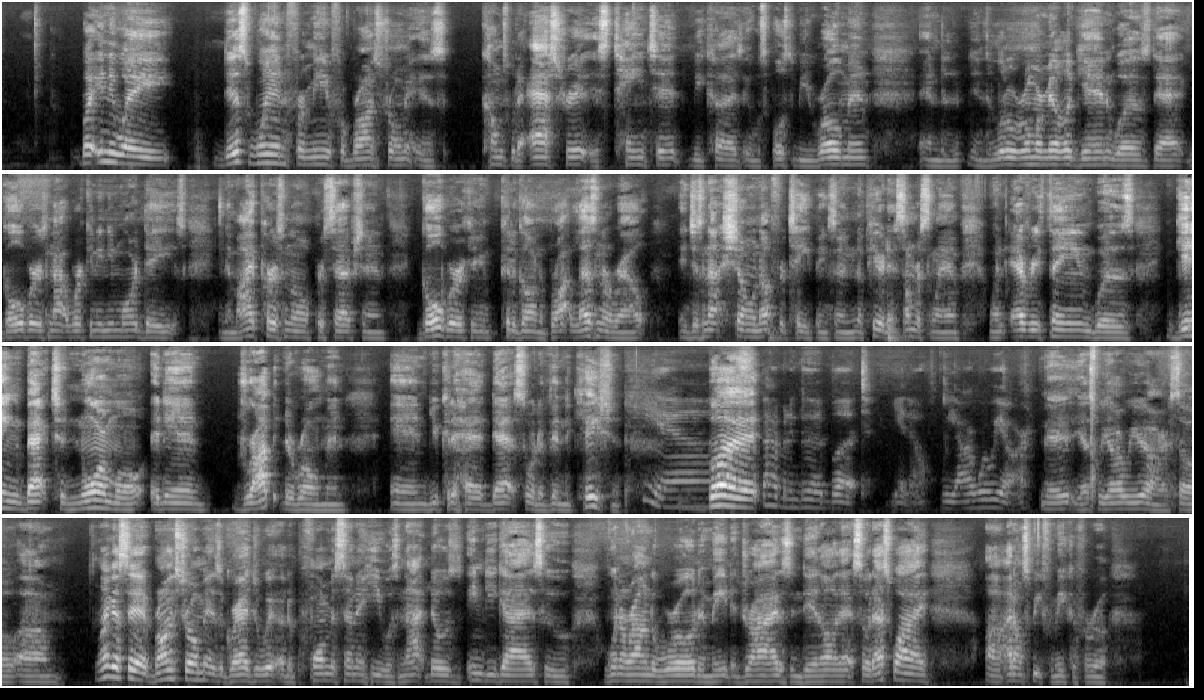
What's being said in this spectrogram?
but anyway, this win for me for Braun Strowman is comes with an asterisk. It's tainted because it was supposed to be Roman, and the, and the little rumor mill again was that Goldberg's not working any more dates. And in my personal perception, Goldberg could have gone the Brock Lesnar route and just not shown up for tapings and appeared at SummerSlam when everything was getting back to normal, and then drop it to Roman and you could have had that sort of vindication. Yeah. But- that would have been good, but you know, we are where we are. Yes, we are. We are. So, um, like I said, Braun Strowman is a graduate of the Performance Center. He was not those indie guys who went around the world and made the drives and did all that. So that's why uh, I don't speak for Mika for real.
